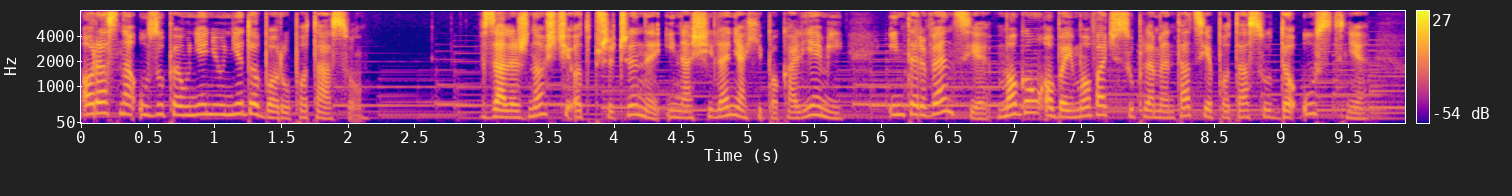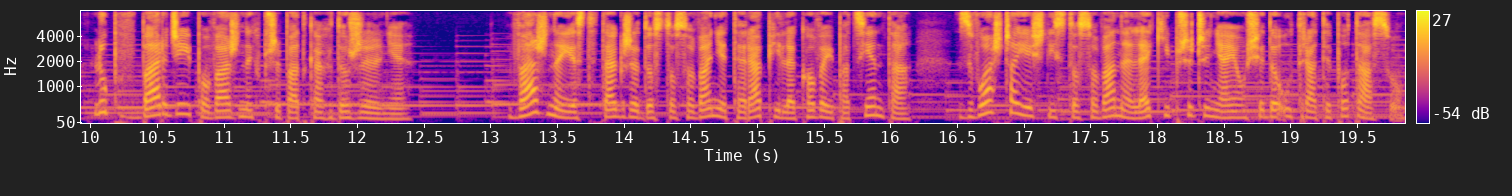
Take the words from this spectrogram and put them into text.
oraz na uzupełnieniu niedoboru potasu. W zależności od przyczyny i nasilenia hipokaliemii, interwencje mogą obejmować suplementację potasu doustnie lub w bardziej poważnych przypadkach dożylnie. Ważne jest także dostosowanie terapii lekowej pacjenta, zwłaszcza jeśli stosowane leki przyczyniają się do utraty potasu.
